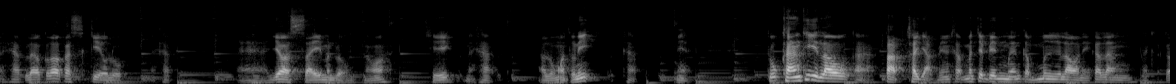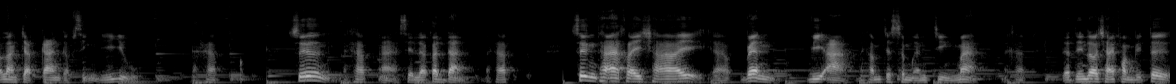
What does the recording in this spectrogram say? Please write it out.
นะครับ แล้วก็ก็สเกลลงนะครับอ่ายอดไซส์มันลงเนาะเช็คนะครับเอาลงมาตรงนี้ครับเนี่ยทุกครั้งที่เราปรับขยับเนี่ยนะครับมันจะเป็นเหมือนกับมือเราเนี่ยกำลังกำลังจัดการกับสิ่งนี้อยู่ นะครับ ซึ่งนะครับอ่าเสร็จแล้วก็ดันนะครับ ซึ่งถ้าใครใช้แว่น VR นะครับจะเสมือนจริงมากนะครับ แต่ทีนี้เราใช้คอมพิวเตอร์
